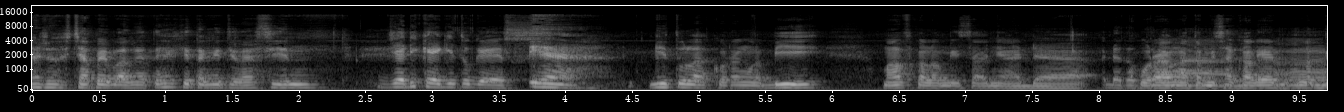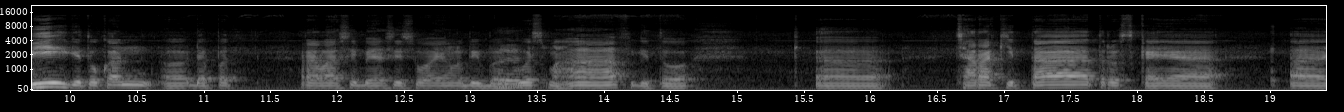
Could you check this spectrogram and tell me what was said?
Aduh, capek banget ya kita ngejelasin. Jadi kayak gitu guys. Iya, gitulah kurang lebih. Maaf kalau misalnya ada, Ada kurang atau misal kalian lebih gitu kan eh, dapat relasi beasiswa yang lebih bagus, maaf gitu. Eh, cara kita terus kayak eh,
